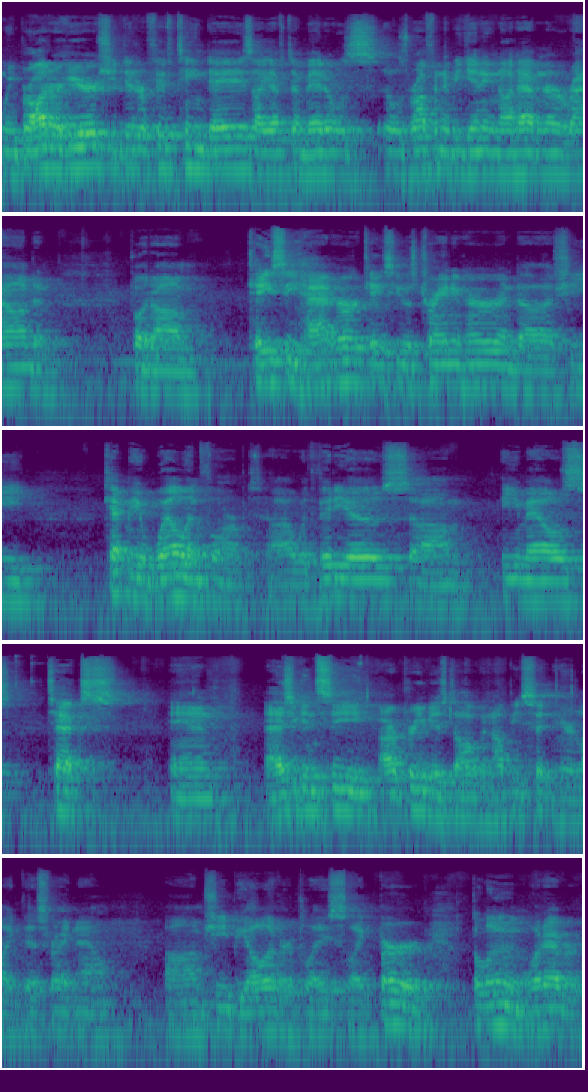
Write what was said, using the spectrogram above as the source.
We brought her here. She did her 15 days. I have to admit, it was it was rough in the beginning not having her around, and but um, Casey had her. Casey was training her, and uh, she kept me well informed uh, with videos, um, emails, texts, and as you can see, our previous dog would not be sitting here like this right now. Um, she'd be all over the place, like bird, balloon, whatever.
